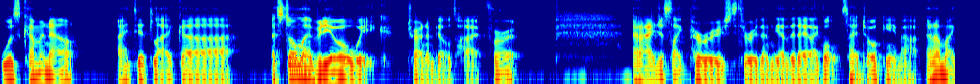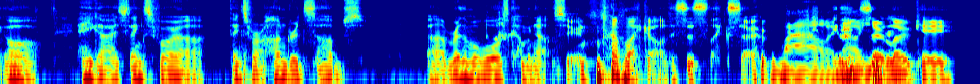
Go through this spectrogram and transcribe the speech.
was coming out, I did like uh, a Stormlight video a week trying to build hype for it. And I just like perused through them the other day, like what was I talking about? And I'm like, oh, hey guys, thanks for uh thanks for a hundred subs. Um, Rhythm of War's coming out soon. I'm like, oh, this is like so wow, so low key.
